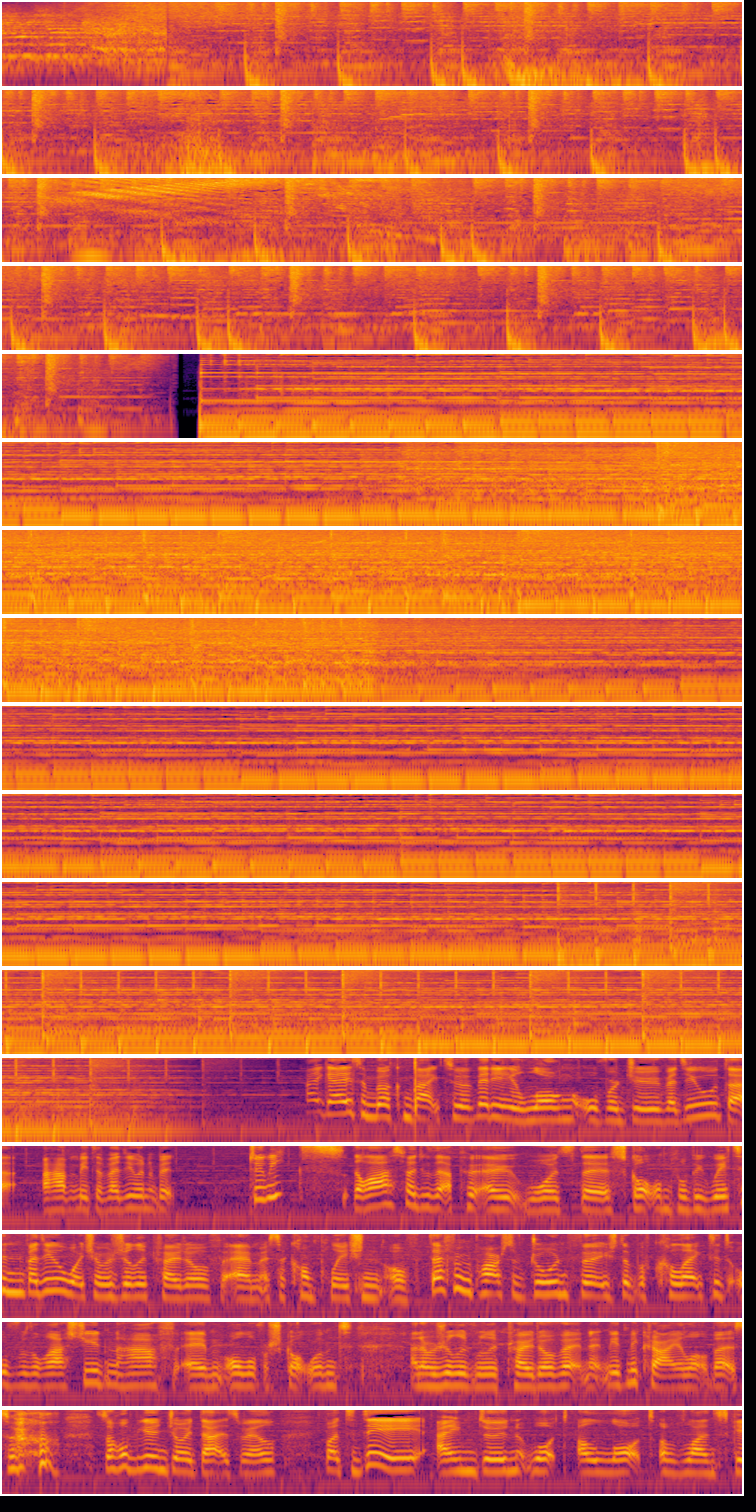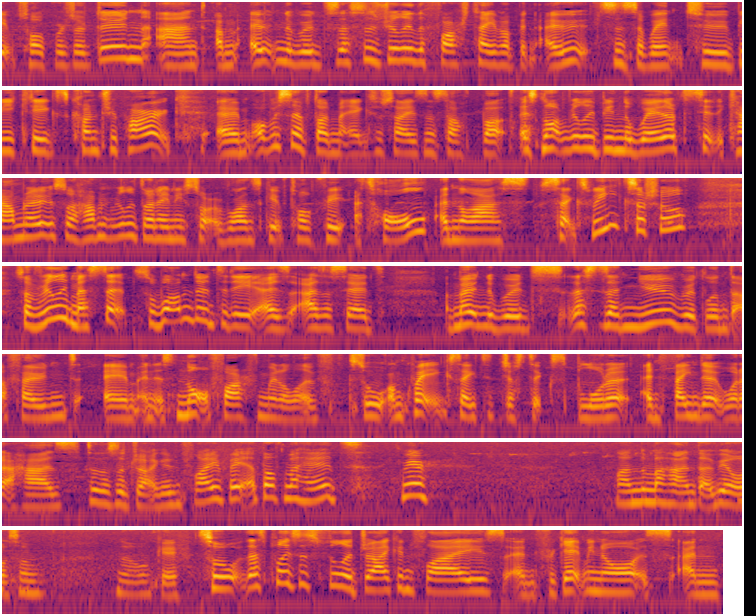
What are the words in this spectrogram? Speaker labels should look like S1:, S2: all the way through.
S1: Choose your character.
S2: Guys and welcome back to a very long overdue video that I haven't made a video in about two weeks. The last video that I put out was the Scotland Will Be Waiting video which I was really proud of. Um, it's a compilation of different parts of drone footage that we've collected over the last year and a half um, all over Scotland and I was really really proud of it and it made me cry a little bit so, so I hope you enjoyed that as well. But today I'm doing what a lot of landscape photographers are doing and I'm out in the woods. This is really the first time I've been out since I went to Beecraigs Country Park. Um, obviously I've done my exercise and stuff but it's not really been the weather to take the camera out so I haven't really done any sort of landscape photography at all in the last six weeks or so. So I've really missed it. So what I'm doing today is, as I said, I'm out in the woods. This is a new woodland that I found um, and it's not far from where I live. So I'm quite excited just to explore it and find out what it has. So there's a dragonfly right above my head. Come here. Land on my hand, that'd be awesome. No, okay. So this place is full of dragonflies and forget-me-nots and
